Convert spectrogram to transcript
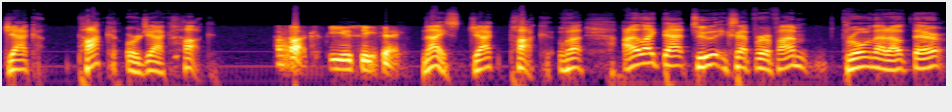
Jack Puck or Jack Huck? Puck, P U C K. Nice, Jack Puck. Well, I like that too, except for if I'm throwing that out there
